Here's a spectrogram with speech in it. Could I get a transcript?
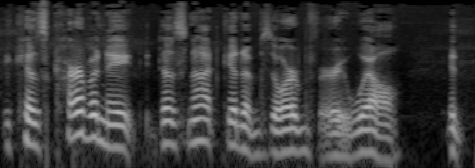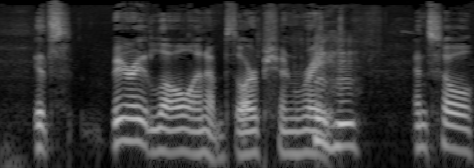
because carbonate does not get absorbed very well. It it's very low on absorption rate. And so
